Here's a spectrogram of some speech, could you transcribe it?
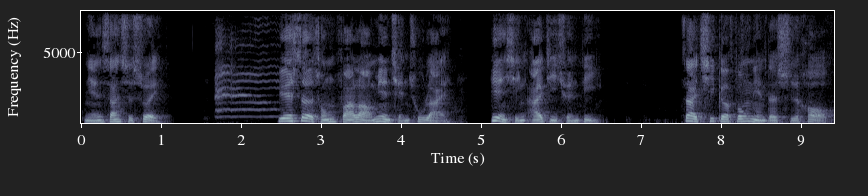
年三十岁。约瑟从法老面前出来，遍行埃及全地。在七个丰年的时候，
